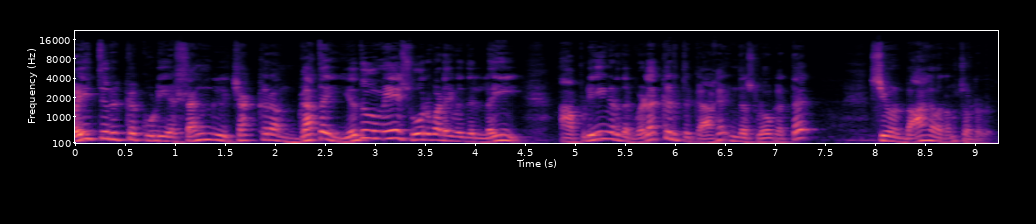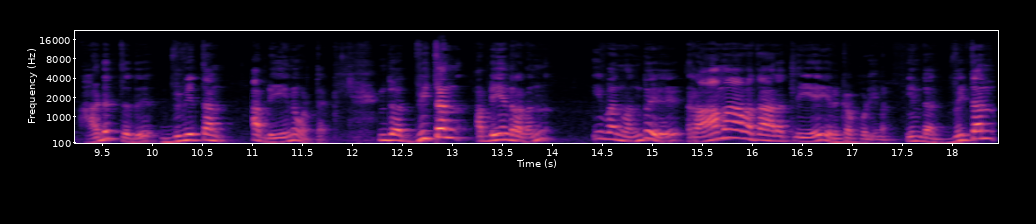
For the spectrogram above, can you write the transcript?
வைத்திருக்கக்கூடிய சங்கு சக்கரம் கதை எதுவுமே சோர்வடைவதில்லை அப்படிங்கிறத விளக்கிறதுக்காக இந்த ஸ்லோகத்தை சிவன் பாகவதம் சொல்றது. அடுத்தது த்விதன் அப்படின்னு ஒருத்தன். இந்த த்விதன் அப்படின்றவன் இவன் வந்து ராமாவதாரத்திலேயே இருக்கக்கூடியவன். இந்த த்விதன்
